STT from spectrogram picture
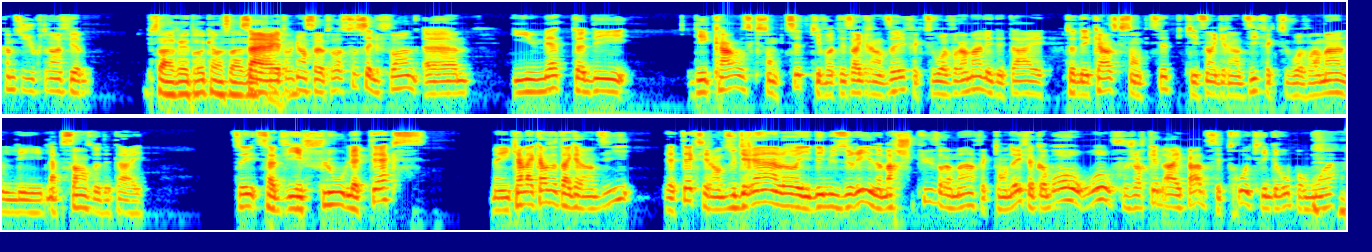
Comme si j'écouterais un film. Ça arrêtera quand ça arrête. Ça arrêtera quand ça arrêtera. Ça, c'est le fun. Euh, ils mettent t'as des des cases qui sont petites qui vont les agrandir, fait que tu vois vraiment les détails. T'as des cases qui sont petites puis qui les agrandissent, fait que tu vois vraiment les l'absence de détails. Tu sais, ça devient flou. Le texte, mais quand la case est agrandie, le texte est rendu grand, là, il est démesuré, il ne marche plus vraiment. Fait que ton œil fait comme, oh, oh, faut que je recule l'iPad, c'est trop écrit gros pour moi.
